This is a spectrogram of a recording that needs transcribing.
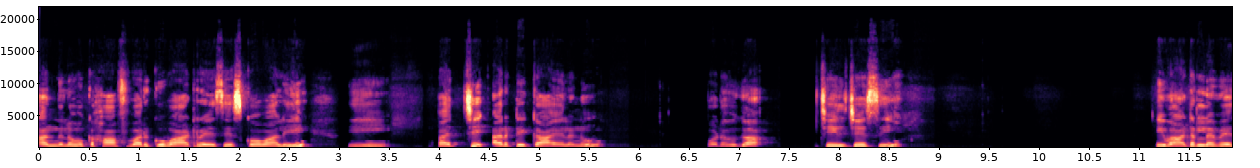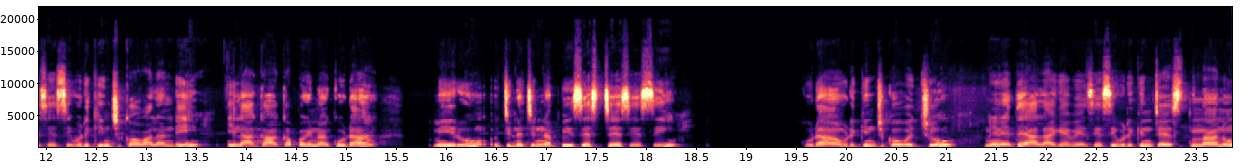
అందులో ఒక హాఫ్ వరకు వాటర్ వేసేసుకోవాలి. ఈ పచ్చి అరటికాయలను పొడవుగా చీల్చేసి ఈ వాటర్లో వేసేసి ఉడికించుకోవాలండి. ఇలా కాకపోయినా కూడా మీరు చిన్న చిన్న పీసెస్ చేసేసి కూడా ఉడికించుకోవచ్చు. నేనైతే అలాగే వేసేసి ఉడికించేస్తున్నాను.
